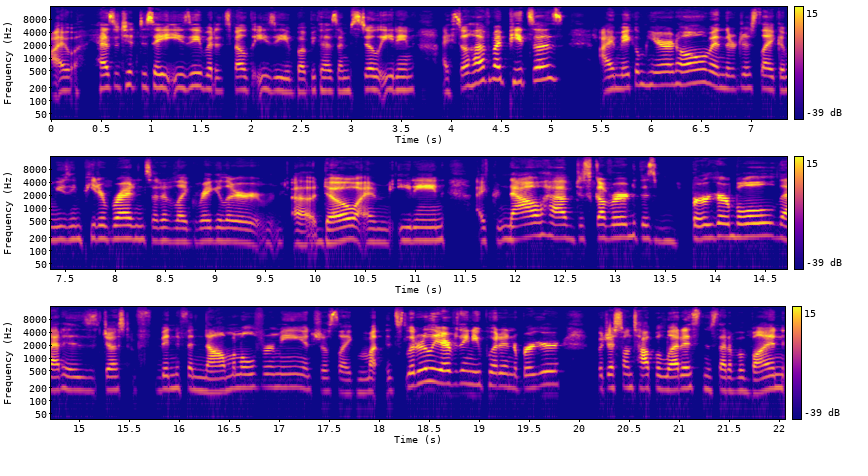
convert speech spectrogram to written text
I hesitate to say easy, but it's felt easy. But because I'm still eating, I still have my pizzas. I make them here at home, and they're just like I'm using pita bread instead of like regular uh, dough. I'm eating. I now have discovered this burger bowl that has just been phenomenal for me. It's just like it's literally everything you put in a burger, but just on top of lettuce instead of a bun,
